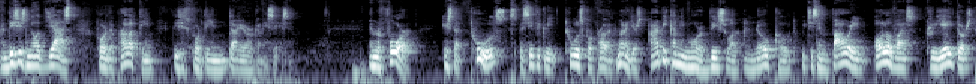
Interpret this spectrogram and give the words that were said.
And this is not just for the product team, this is for the entire organization. Number four is that tools, specifically tools for product managers, are becoming more visual and no code, which is empowering all of us creators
